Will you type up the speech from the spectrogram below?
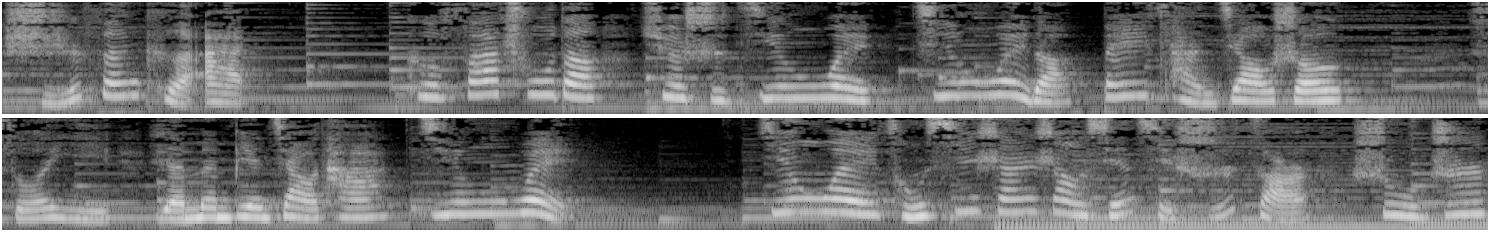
十分可爱。可发出的却是精卫精卫的悲惨叫声，所以人们便叫它精卫。精卫从西山上衔起石子儿、树枝，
